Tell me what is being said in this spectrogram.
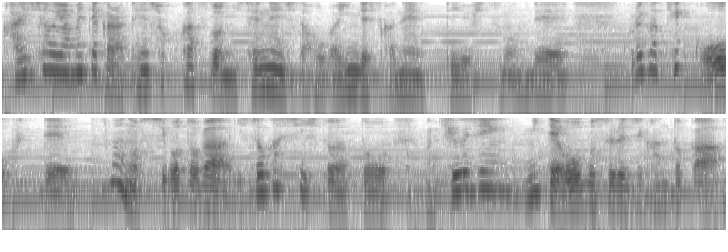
会社を辞めてから転職活動に専念した方がいいんですかねっていう質問でこれが結構多くって今の仕事が忙しい人だと、ま求人見て応募する時間とか、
